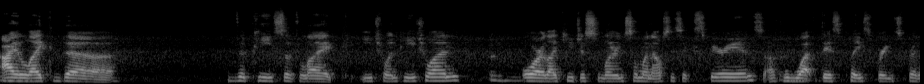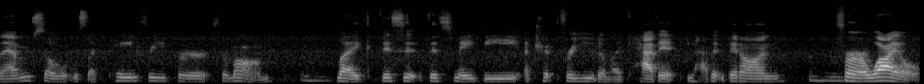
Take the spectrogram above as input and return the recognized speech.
I Mhm. like the the piece of like each one teach one Mhm. or like you just learn someone else's experience of what this place brings for them so it was like pain free for for mom Mhm. like this is, this may be a trip for you to like have it you haven't been on Mhm. for a while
